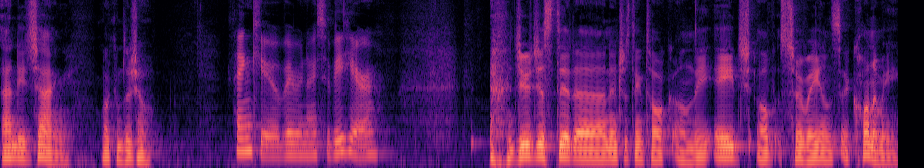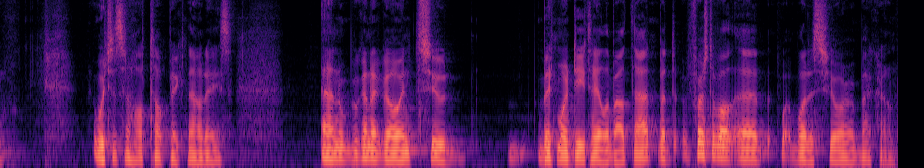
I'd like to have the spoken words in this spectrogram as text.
Andy Zhang. Welcome to the show. Thank you. Very nice to be here. you just did uh, an interesting talk on the age of surveillance economy, which is a hot topic nowadays. And we're going to go into a bit more detail about that. But first of all, uh, what is your background?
